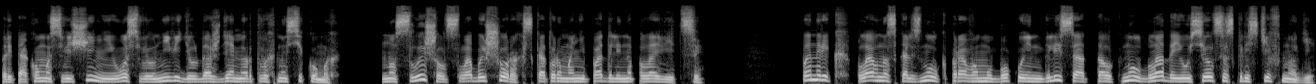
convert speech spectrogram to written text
При таком освещении Освил не видел дождя мертвых насекомых, но слышал слабый шорох, с которым они падали на половицы. Пенрик плавно скользнул к правому боку Инглиса, оттолкнул Блада и уселся, скрестив ноги.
